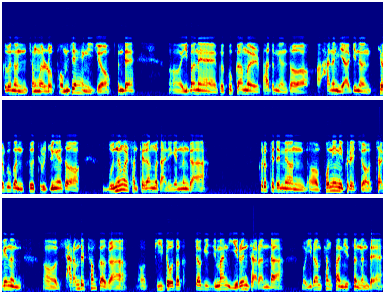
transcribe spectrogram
그거는 정말로 범죄 행위죠. 근데 어 이번에 그 국감을 받으면서 하는 이야기는 결국은 그 둘 중에서 무능을 선택한 것 아니겠는가. 그렇게 되면 어 본인이 그랬죠. 자기는 어 사람들 평가가 어 비도덕적이지만 일은 잘한다. 뭐 이런 평판이 있었는데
